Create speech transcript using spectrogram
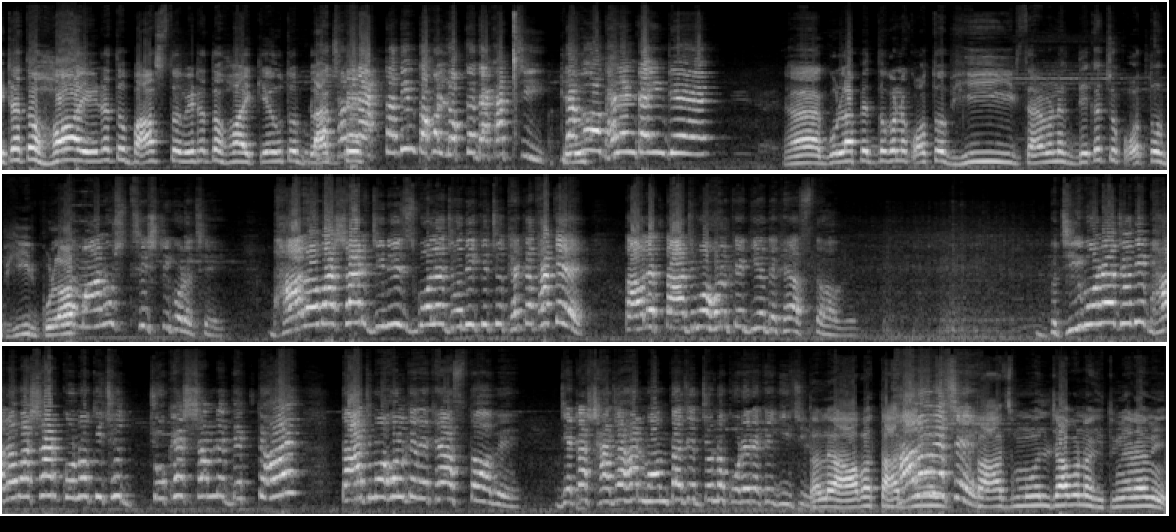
এটা তো হয় এটা তো বাস্তব এটা তো হয়। কেউ তো ব্লাড একটা দিন তখন লোককে দেখাচ্ছি। দেখো ভ্যালেন্টাইন ডে হ্যাঁ গোলাপের দোকানে কত ভিড় তার মানে দেখেছ কত ভিড় গোলাপ মানুষ সৃষ্টি করেছে। ভালোবাসার জিনিস বলে যদি কিছু থেকে থাকে তাহলে তাজমহলকে গিয়ে দেখে আসতে হবে। জীবনে যদি ভালোবাসার কোনো কিছু চোখের সামনে দেখতে হয় তাজমহলকে দেখে আসতে হবে যেটা শাহজাহান মমতাজের জন্য করে রেখে গিয়েছিল। তাহলে আবার তাজমহল। তাজমহল যাব নাকি তুমি আর আমি?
